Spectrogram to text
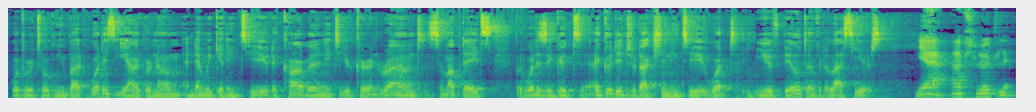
what we're talking about, what is eAgronom? And then we get into the carbon, into your current round, some updates. But what is a good, a good introduction into what you've built over the last years? Yeah, absolutely.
